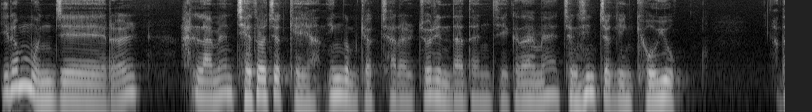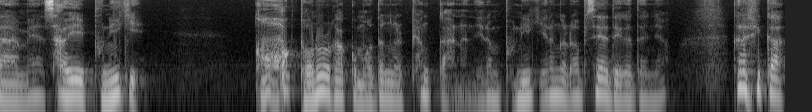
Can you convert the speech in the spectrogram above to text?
이런 문제를 하려면 제도적 개혁, 임금 격차를 줄인다든지 그 다음에 정신적인 교육, 그 다음에 사회의 분위기 꼭 돈을 갖고 모든 걸 평가하는 이런 분위기 이런 걸 없애야 되거든요. 그러니까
